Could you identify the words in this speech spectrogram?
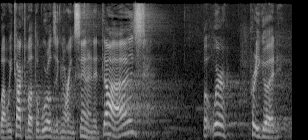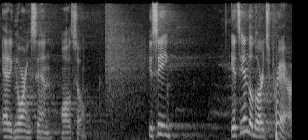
Well, we talked about the world's ignoring sin, and it does, but we're pretty good at ignoring sin also. You see, it's in the Lord's Prayer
